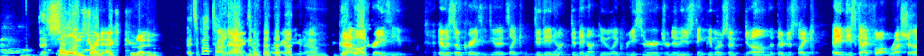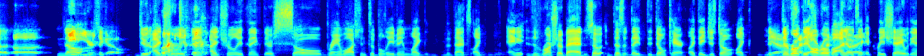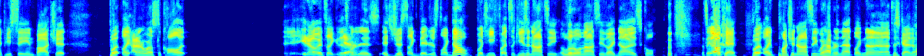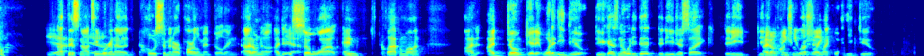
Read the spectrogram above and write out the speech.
shit was- Poland's trying to extradite him. It's about time. Good that luck. right? You know. Good that luck. was crazy. It was so crazy, dude. It's like, did they not? Did they not do like research, or do they just think people are so dumb that they're just like, "Hey, this guy fought Russia uh, No, 80 years ago." dude, I truly think I truly think they're so brainwashed into believing like that that's like any is Russia bad, so it doesn't they, they don't care. Like they just don't like they, Yeah, they're ro- they think- are robot. I, know you're it's like a cliche with the NPC and bot shit, but like I don't know what else to call it. You know, it's like that's what it is. It's just like they're just like no, but he it's like he's a Nazi, a little Nazi. They're like no, it's cool. it's like okay, but like punch a Nazi, what happened to that? Like no, no, no, not this guy though. Yeah, Not this Nazi. yeah. We're gonna host him in our parliament building. I don't know. I, d- It's Yeah. so wild. And clap him on. I I don't get it. What did he do? Do you guys know what he did? Did he just like? Did he? Did I don't think he was, Russian? like- what did he do?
